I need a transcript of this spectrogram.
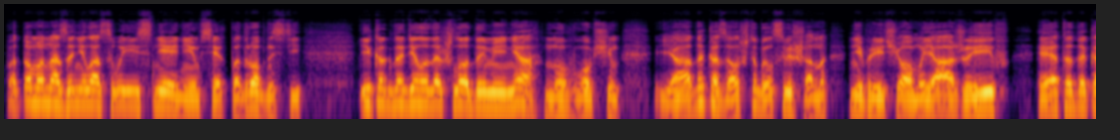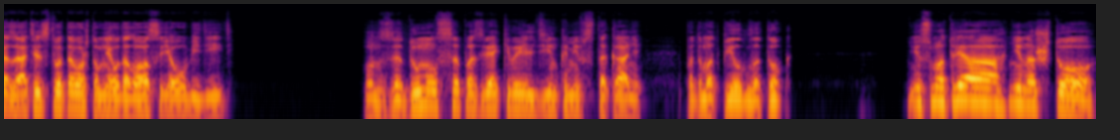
Потом она занялась выяснением всех подробностей, и когда дело дошло до меня, ну, в общем, я доказал, что был совершенно ни при чем, и я жив. Это доказательство того, что мне удалось ее убедить. Он задумался, позвякивая льдинками в стакане, потом отпил глоток. Несмотря ни на что,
